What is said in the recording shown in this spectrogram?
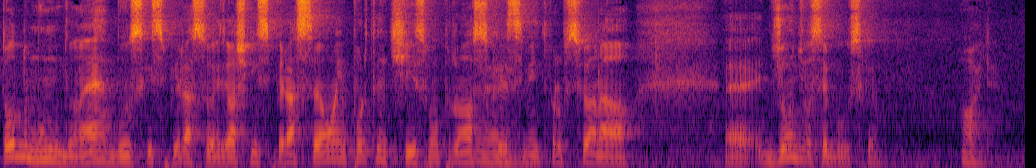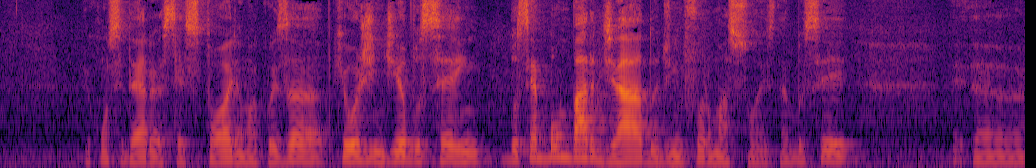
Todo mundo, né, busca inspirações. Eu acho que inspiração é importantíssimo para o nosso é. crescimento profissional. É, de onde você busca? Olha, eu considero essa história uma coisa porque hoje em dia você é, você é bombardeado de informações, né? Você uh,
